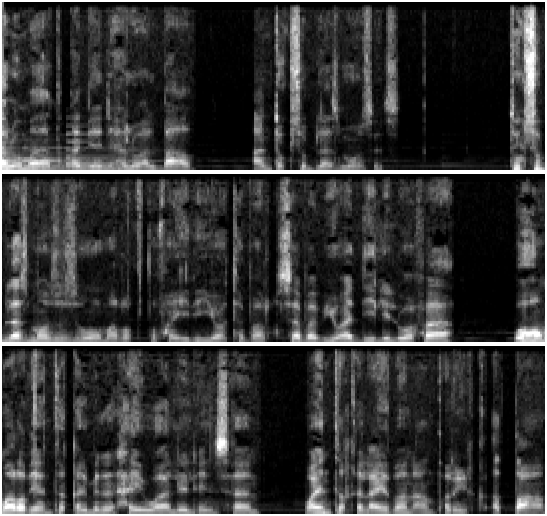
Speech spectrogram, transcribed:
معلومات قد يجهلها البعض عن toxoplasmosis toxoplasmosis هو مرض طفيلي يعتبر سبب يؤدي للوفاة وهو مرض ينتقل من الحيوان للإنسان وينتقل أيضا عن طريق الطعام.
